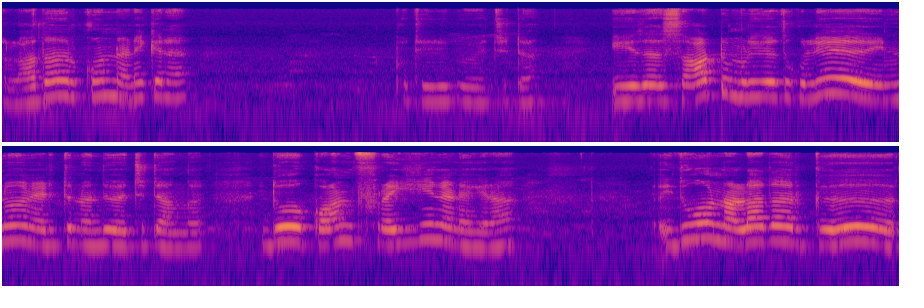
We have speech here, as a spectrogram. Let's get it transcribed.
நல்லா தான் இருக்கும்னு நினைக்கிறேன். இப்போ திருப்பி வச்சுட்டேன். இதை சாப்பிட்டு முடிக்கிறதுக்குள்ளேயே இன்னொன்று எடுத்துன்னு வந்து வச்சுட்டாங்க. இதோ கார்ன் ஃப்ரைன்னு நினைக்கிறேன். இதுவும் நல்லா தான் இருக்குது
